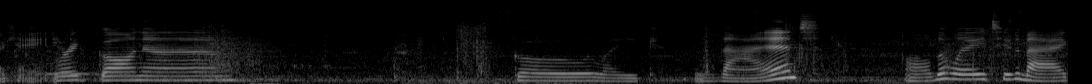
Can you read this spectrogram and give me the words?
Okay, we're gonna go like that all the way to the back.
